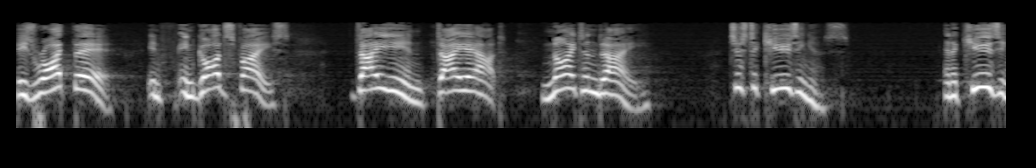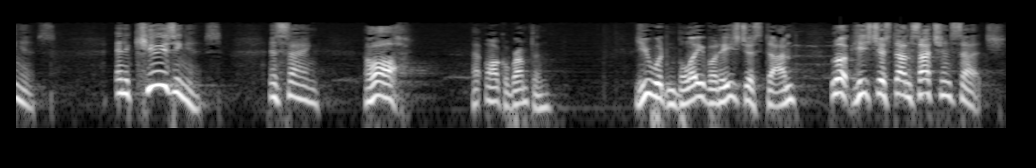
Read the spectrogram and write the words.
He's right there in, in God's face, day in, day out, night and day, just accusing us and accusing us and accusing us and saying, oh, that Michael Brumpton, you wouldn't believe what he's just done. Look, he's just done such and such.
